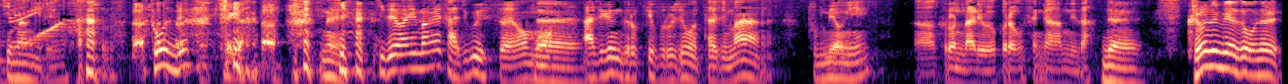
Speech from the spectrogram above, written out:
기망이래요, 합쳐서. 좋은데? 제가, 네, 기대와 희망을 가지고 있어요. 뭐, 네. 아직은 그렇게 부르지 못하지만, 분명히, 어, 그런 날이 올 거라고 생각합니다. 네. 그런 의미에서 오늘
